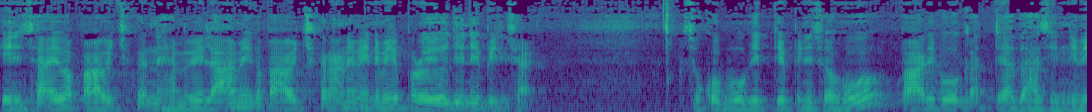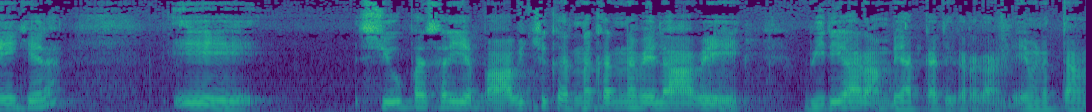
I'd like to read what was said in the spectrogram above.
ඒ නිසා ඒවා පාවිච්චි කරන හැම වෙලාවෙම මේක පාවිච්චි කරන්නේ වෙන මේ ප්‍රයෝජනෙ පිණිසයි. සුඛභෝගීත්වය පිණිස හෝ පාරිභෝගිකත්වය අදහසින් නෙවෙයි කියලා. ඒ සිව්පසය පාවිච්චි කරන කරන වෙලාවේ විරියාරම්භයක් ඇති කරගන්න. එහෙම නැත්නම්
